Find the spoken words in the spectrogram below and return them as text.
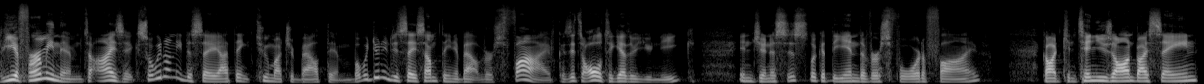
reaffirming them to Isaac. So we don't need to say, I think, too much about them. But we do need to say something about verse 5 because it's altogether unique in Genesis. Look at the end of verse 4 to 5. God continues on by saying,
